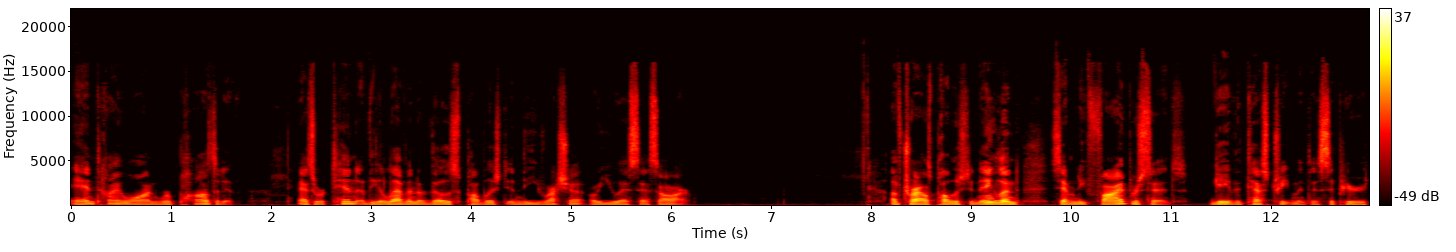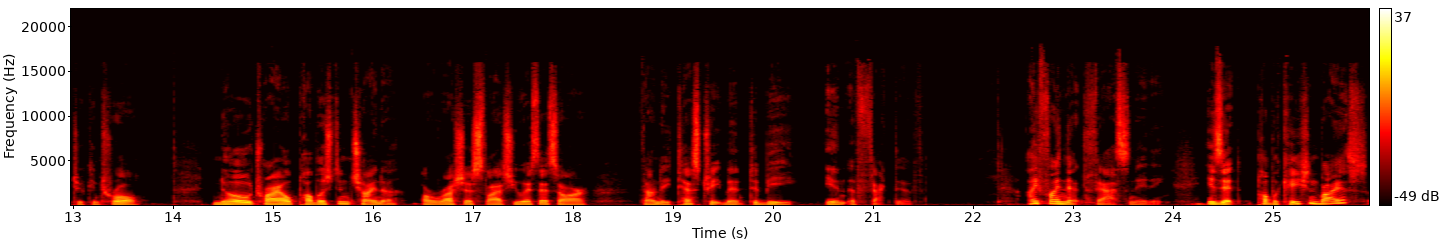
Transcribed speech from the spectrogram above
and Taiwan were positive, as were 10 of the 11 of those published in the Russia or USSR. Of trials published in England, 75% gave the test treatment as superior to control. No trial published in China or Russia slash USSR found a test treatment to be ineffective. I find that fascinating. Is it publication bias,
